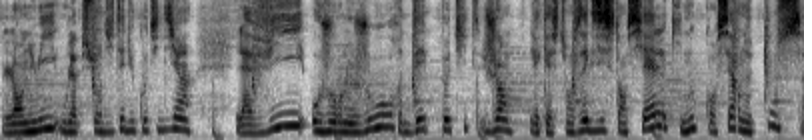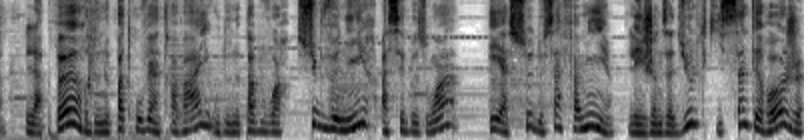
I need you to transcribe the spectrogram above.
L'ennui ou l'absurdité du quotidien, la vie au jour le jour des petites gens, les questions existentielles qui nous concernent tous, la peur de ne pas trouver un travail ou de ne pas pouvoir subvenir à ses besoins et à ceux de sa famille. Les jeunes adultes qui s'interrogent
